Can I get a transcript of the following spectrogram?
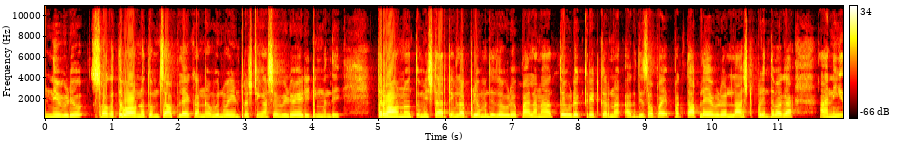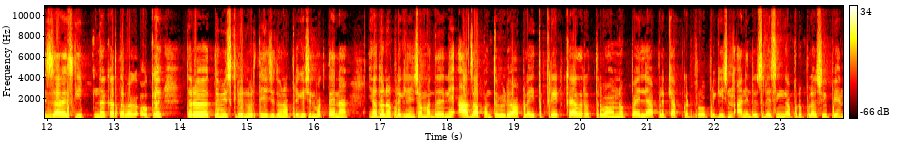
new video स्वागत आहे भावांनो तुमचं आपल्या एका नवीन व इंटरेस्टिंग अशा व्हिडिओ एडिटिंगमध्ये तर भावांनो तुम्ही स्टार्टिंगला प्रिओमध्ये जो व्हिडिओ पाहिला ना तो व्हिडिओ क्रिएट करणं अगदी सोपं आहे. फक्त आपल्या या व्हिडिओ लास्टपर्यंत बघा आणि जरा स्किप न करता बघा. ओके तर तुम्ही स्क्रीनवरती हे जे दोन ॲप्लिकेशन बघताय ना ह्या दोन ॲप्लिकेशनच्या मदतीने आज आपण तो व्हिडिओ आपला इथं क्रिएट करणार आहोत. तर भावांनो पहिले आपलं कॅपकट प्रो ॲप्लिकेशन आणि दुसरे सिंगापूर प्लस व्ही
